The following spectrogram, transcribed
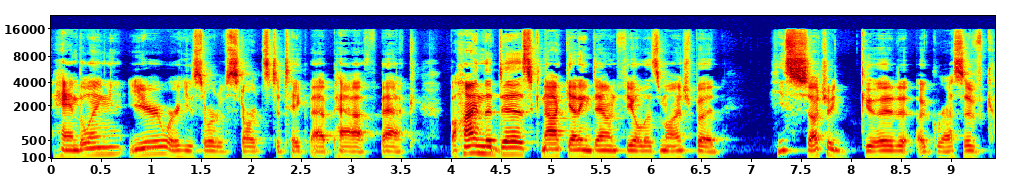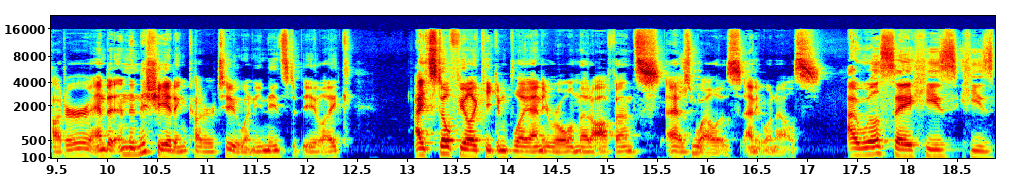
handling year where he sort of starts to take that path back behind the disc, not getting downfield as much, but he's such a good aggressive cutter and an initiating cutter too when he needs to be. Like, I still feel like he can play any role in that offense as well as anyone else. I will say he's he's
